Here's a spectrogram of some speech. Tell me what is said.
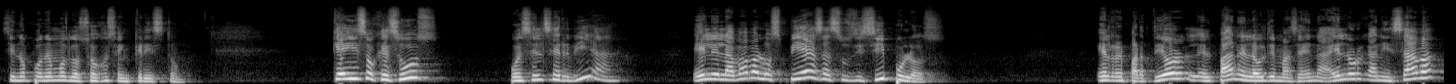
si no ponemos los ojos en Cristo. ¿Qué hizo Jesús? Pues él servía. Él le lavaba los pies a sus discípulos. Él repartió el pan en la última cena. Él organizaba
